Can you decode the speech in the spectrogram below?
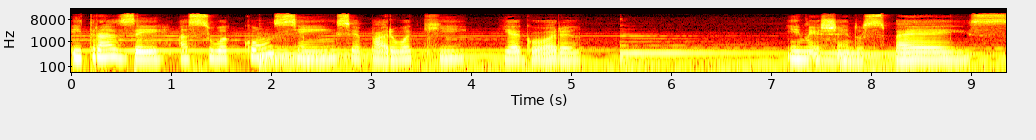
e trazer a sua consciência para o aqui e agora, e mexendo os pés,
